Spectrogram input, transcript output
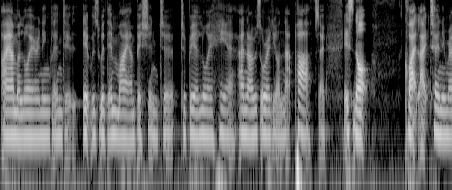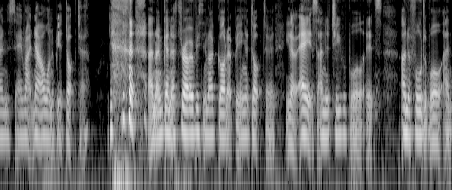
I am a lawyer in England. It, it was within my ambition to, to be a lawyer here, and I was already on that path. So it's not quite like turning around and saying, right now I want to be a doctor. and I'm going to throw everything I've got at being a doctor. And, you know, A, it's unachievable, it's unaffordable. And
